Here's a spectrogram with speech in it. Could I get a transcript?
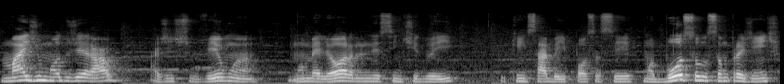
Mas de um modo geral, a gente vê uma, uma melhora né, nesse sentido aí. E quem sabe aí possa ser uma boa solução para gente,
